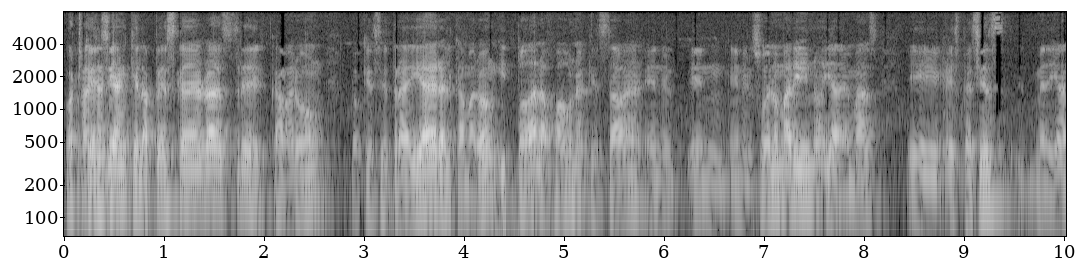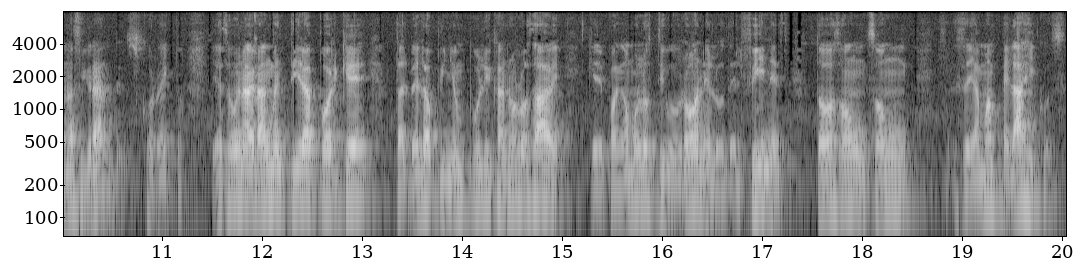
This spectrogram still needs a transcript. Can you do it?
Porque decían que la pesca de arrastre del camarón, lo que se traía era el camarón y toda la fauna que estaba en el, en el suelo marino y además eh, especies medianas y grandes. Correcto. Y eso es una gran mentira porque tal vez la opinión pública no lo sabe, que pongamos los tiburones, los delfines, todos son, son, se llaman pelágicos.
